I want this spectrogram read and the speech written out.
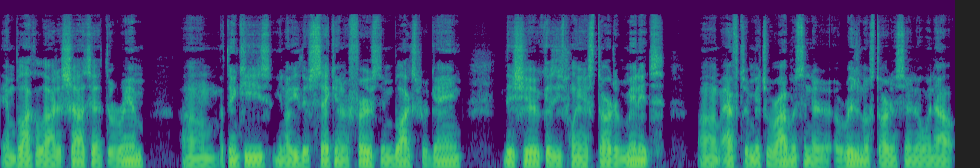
and block a lot of shots at the rim. Um, I think he's, you know, either second or first in blocks per game this year because he's playing starter minutes um, after Mitchell Robinson, their original starting center, went out.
